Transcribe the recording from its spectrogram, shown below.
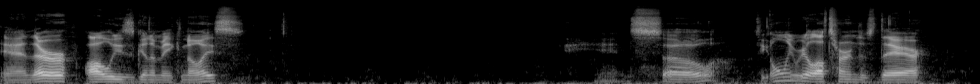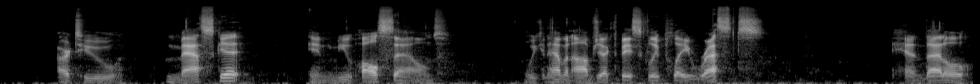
And they're always going to make noise. And so, the only real alternatives there are to mask it and mute all sound. We can have an object basically play rests, and that'll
